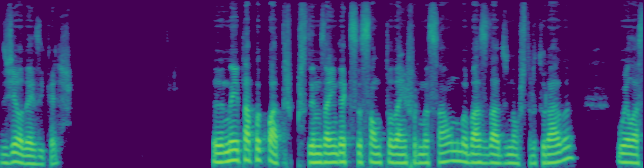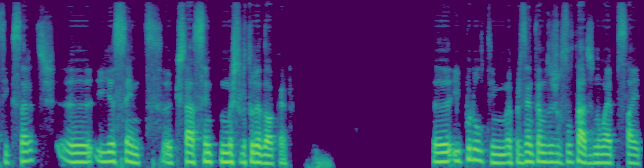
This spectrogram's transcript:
geodésicas. Na etapa 4, procedemos à indexação de toda a informação numa base de dados não estruturada, o Elasticsearch, e assente, que está assente numa estrutura Docker. Uh, e por último, apresentamos os resultados no website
